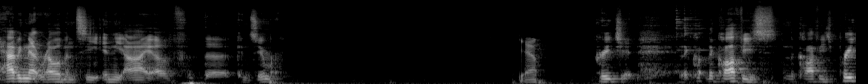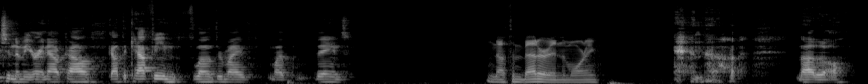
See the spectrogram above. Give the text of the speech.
having that relevancy in the eye of the consumer. Yeah, preach it. The, the coffee's the coffee's preaching to me right now, Kyle. Got the caffeine flowing through my my veins. Nothing better in the morning. no, not at all.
